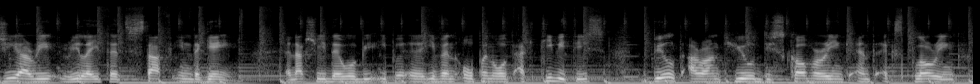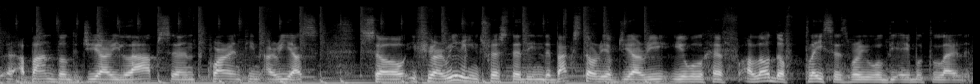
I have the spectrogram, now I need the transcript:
GRE related stuff in the game. And actually there will be uh, even open world activities built around you discovering and exploring uh, abandoned GRE labs and quarantine areas. So if you are really interested in the backstory of GRE, you will have a lot of places where you will be able to learn it.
